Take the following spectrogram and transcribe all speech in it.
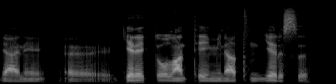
Yani, eee, gerekli olan teminatın yarısını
